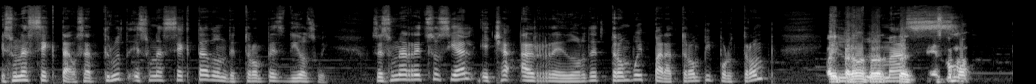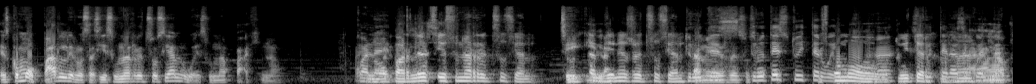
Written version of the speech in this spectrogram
Es una secta. O sea, Truth es una secta donde Trump es Dios, güey. O sea, es una red social hecha alrededor de Trump, güey, para Trump y por Trump. Oye, Y lo- perdón, lo perdón, más- pues, es como, es como Parler, o sea, si es una red social o es una página. ¿Cuál no, es? Parler sí es una red social. Sí, Truth y la- también es red social. Truth También es es, red social. Truth es Twitter, Es güey. como Ajá, es Twitter, Twitter, ajá. cuenta. Ah, ok.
